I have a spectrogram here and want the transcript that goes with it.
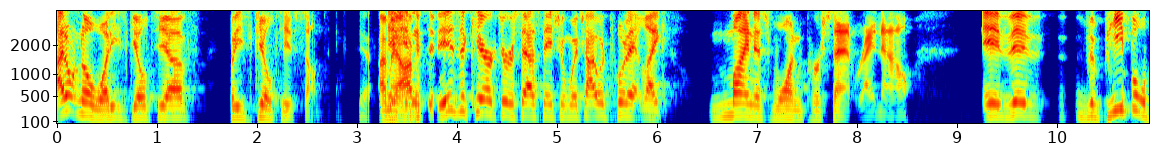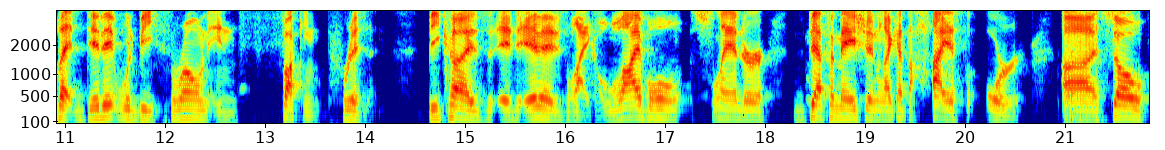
I don't know what he's guilty of, but he's guilty of something. Yeah, I mean, and, obviously, and it is a character assassination, which I would put at like minus one percent right now it, the the people that did it would be thrown in fucking prison because it, it is like libel, slander, defamation, like at the highest order. Right. Uh, so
